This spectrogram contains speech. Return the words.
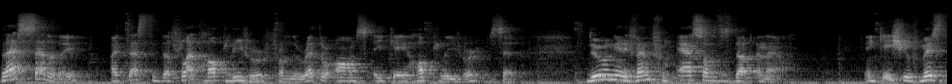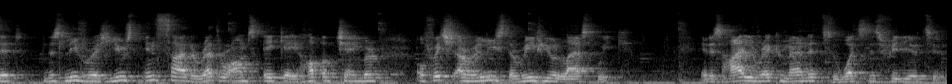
Last Saturday I tested the flat hop lever from the Retro Arms AK Hop lever set during an event from airsofters.nl. In case you've missed it, this lever is used inside the Retro Arms AK hop-up chamber of which I released a review last week. It is highly recommended to watch this video too.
